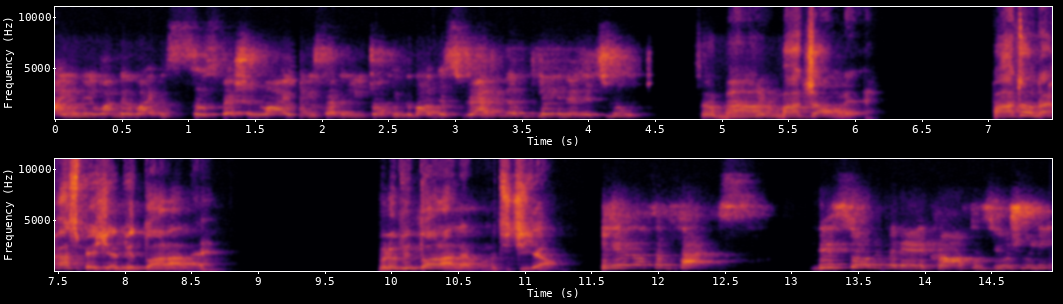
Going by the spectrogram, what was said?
Now you may wonder why this is so special. Why are we suddenly talking about this random plane and its route? ဆိုတော့ဘာဘာကြောင့်လဲဘာကြောင့်ဒါက special ဖြစ်သွားတာလဲဘယ်လိုဖြစ်သွားတာလဲပေါ့နော်ကြည့်ကြည့်ကြအောင် Here are some facts. This sort of an aircraft is usually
